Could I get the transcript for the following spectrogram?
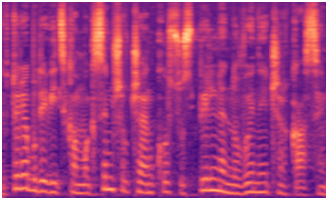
Вікторія Будевіцька, Максим Шевченко, Суспільне новини Черкаси.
